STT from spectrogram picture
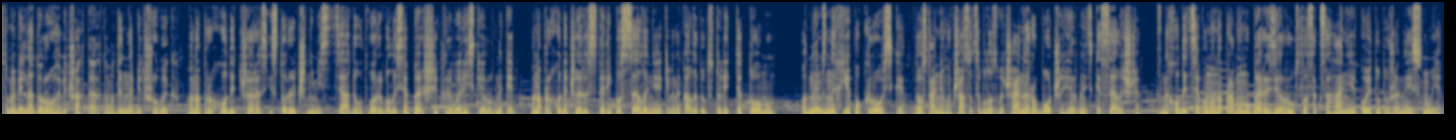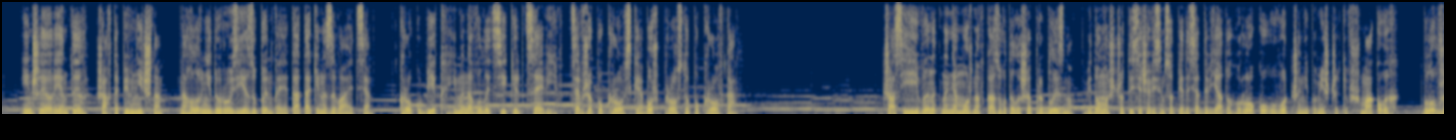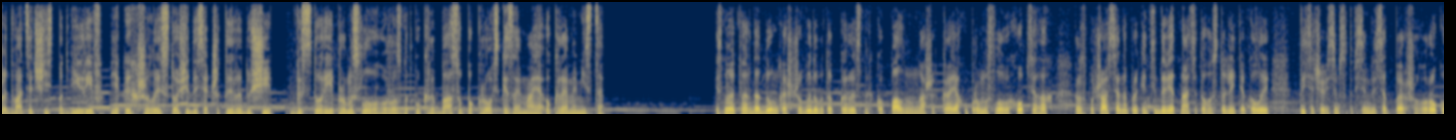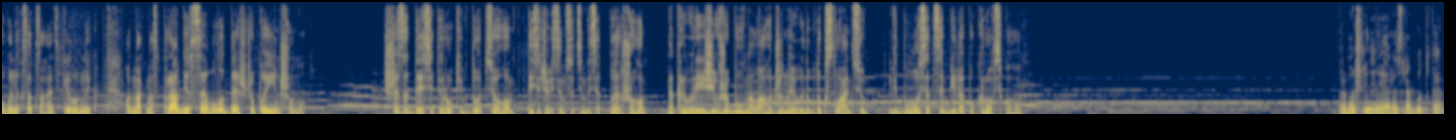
Автомобільна дорога від шахти Артем-1 на більшовик. Вона проходить через історичні місця, де утворювалися перші криворізькі рудники. Вона проходить через старі поселення, які виникали тут століття тому. Одним з них є Покровське. До останнього часу це було звичайне робоче гірницьке селище. Знаходиться воно на правому березі русла Саксагані, якої тут уже не існує. Інший орієнтир шахта Північна. На головній дорозі є зупинка, яка так і називається. Крок у бік, і ми на вулиці Кільцевій. Це вже Покровське або ж просто Покровка. Час її виникнення можна вказувати лише приблизно. Відомо, що 1859 року у вотчині поміщиків Шмакових було вже 26 подвір'їв, в яких жили 164 душі. В історії промислового розвитку Кривбасу Покровське займає окреме місце. Існує тверда думка, що видобуток корисних копалин у наших краях у промислових обсягах розпочався наприкінці 19 століття, коли 1881 року виник Саксаганський рудник. Однак насправді все було дещо по-іншому. Ще за 10 років до цього, 1871-го, на Криворіжжі вже був налагоджений видобуток сланцю, і відбулося це біля Покровського. Промышленная разработка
